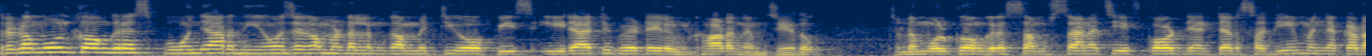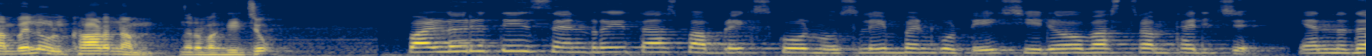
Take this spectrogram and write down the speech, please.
തൃണമൂൽ കോൺഗ്രസ് പൂഞ്ഞാർ നിയോജക മണ്ഡലം കമ്മിറ്റി ഓഫീസ് ഈരാറ്റുപേട്ടയിൽ ഉദ്ഘാടനം ചെയ്തു. തൃണമൂൽ കോൺഗ്രസ് സംസ്ഥാന ചീഫ് കോർഡിനേറ്റർ സജീവ് മഞ്ഞക്കടമ്പിൽ ഉദ്ഘാടനം നിർവഹിച്ചു. Palluruthy saint Rita's public school മുസ്ലിം പെൺകുട്ടി ശിരോവസ്ത്രം ധരിച്ച് എന്നത്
